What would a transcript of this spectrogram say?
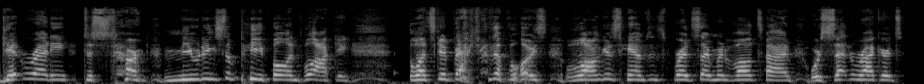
Get ready to start muting some people and blocking. Let's get back to the boys. Longest hams and spread segment of all time. We're setting records.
